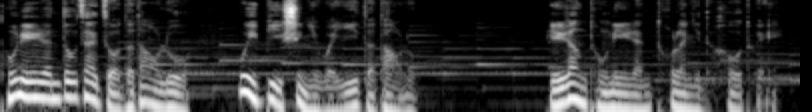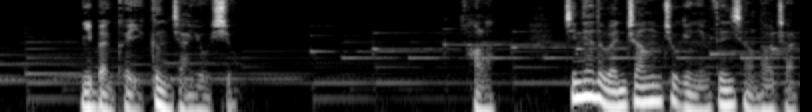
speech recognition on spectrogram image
同龄人都在走的道路，未必是你唯一的道路。别让同龄人拖了你的后腿，你本可以更加优秀。好了，今天的文章就给您分享到这儿。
